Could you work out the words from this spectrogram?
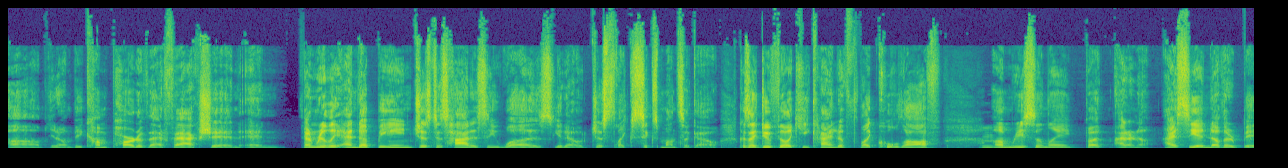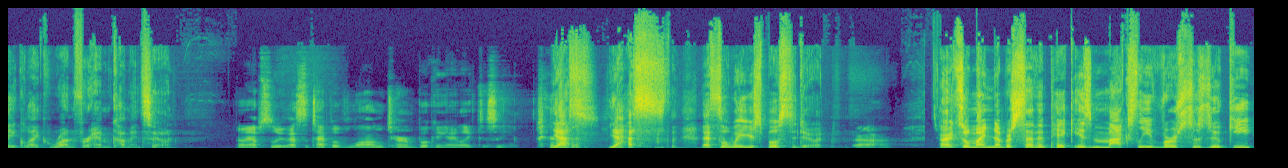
um, you know, and become part of that faction and and really end up being just as hot as he was, you know, just like six months ago. Because I do feel like he kind of like cooled off um recently, but I don't know. I see another big like run for him coming soon. Oh, absolutely. That's the type of long term booking I like to see. yes, yes, that's the way you're supposed to do it. Uh-huh. All right, so my number seven pick is Moxley versus Suzuki.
